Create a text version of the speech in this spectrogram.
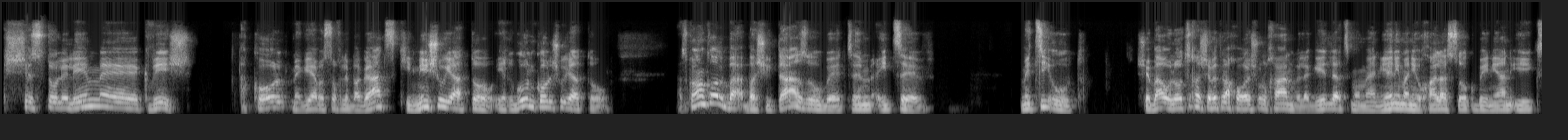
כשסוללים אה, כביש, הכל מגיע בסוף לבג"ץ, כי מישהו יעתור, ארגון כלשהו יעתור. אז קודם כל, בשיטה הזו הוא בעצם עיצב מציאות, שבה הוא לא צריך לשבת מאחורי שולחן ולהגיד לעצמו, מעניין אם אני אוכל לעסוק בעניין X,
